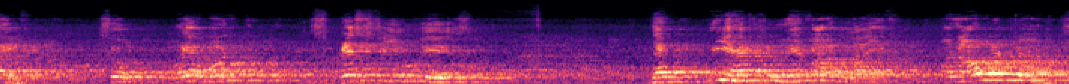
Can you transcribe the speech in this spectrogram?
life. So what I want to express to you is that we have to live our life on our terms.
